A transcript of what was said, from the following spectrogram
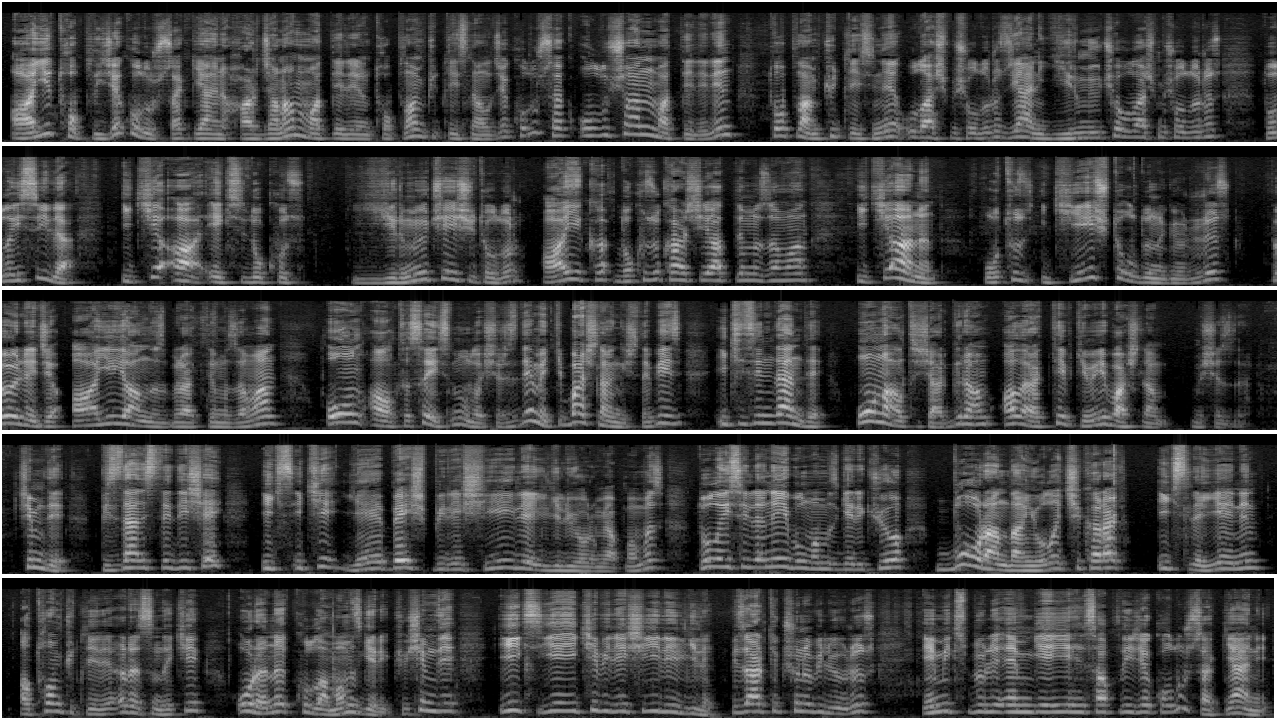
A'yı toplayacak olursak yani harcanan maddelerin toplam kütlesini alacak olursak oluşan maddelerin toplam kütlesine ulaşmış oluruz. Yani 23'e ulaşmış oluruz. Dolayısıyla 2A eksi 9 23'e eşit olur. A'yı 9'u karşıya attığımız zaman 2A'nın 32'ye eşit olduğunu görürüz. Böylece A'yı yalnız bıraktığımız zaman 16 sayısına ulaşırız. Demek ki başlangıçta biz ikisinden de 16'şar gram alarak tepkimeyi başlamışızdır. Şimdi bizden istediği şey X2 Y5 bileşiği ile ilgili yorum yapmamız. Dolayısıyla neyi bulmamız gerekiyor? Bu orandan yola çıkarak X ile Y'nin atom kütleleri arasındaki oranı kullanmamız gerekiyor. Şimdi X, Y2 bileşiği ile ilgili biz artık şunu biliyoruz. MX bölü MG'yi hesaplayacak olursak yani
